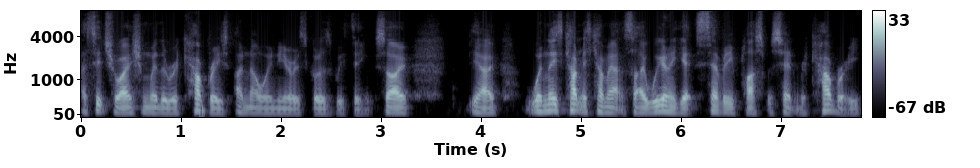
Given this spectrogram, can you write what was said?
a situation where the recoveries are nowhere near as good as we think. So, you know, when these companies come out and say we're going to get 70 plus percent recovery,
